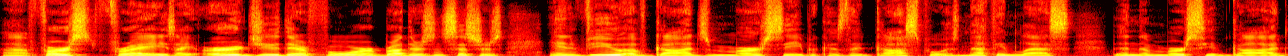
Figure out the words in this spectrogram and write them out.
uh, first phrase I urge you, therefore, brothers and sisters, in view of God's mercy, because the gospel is nothing less than the mercy of God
